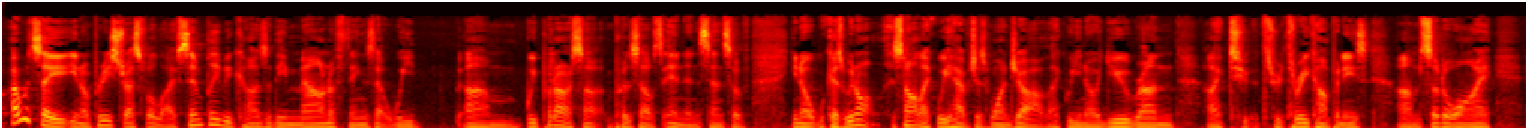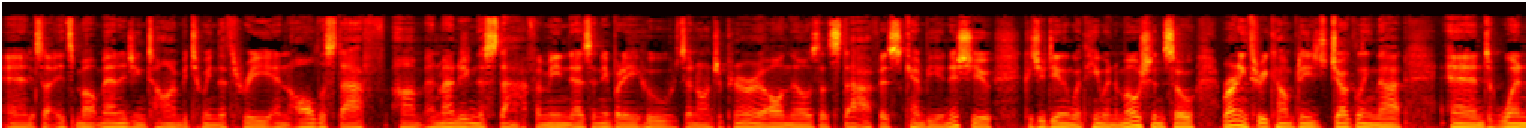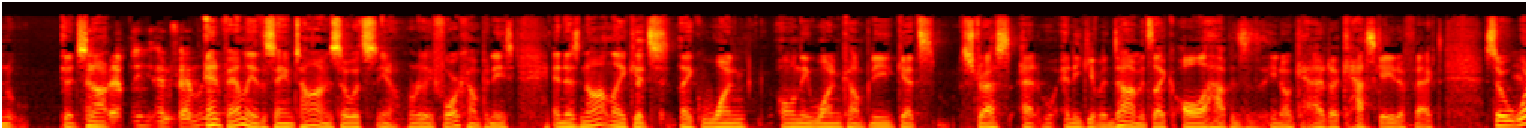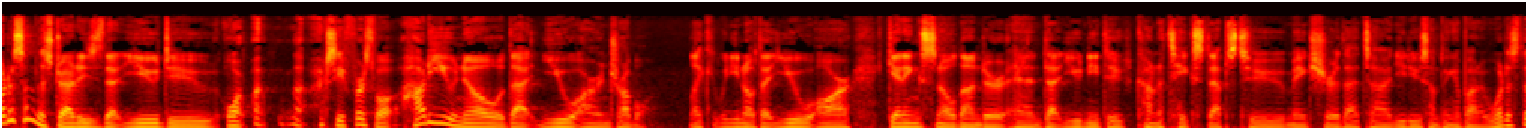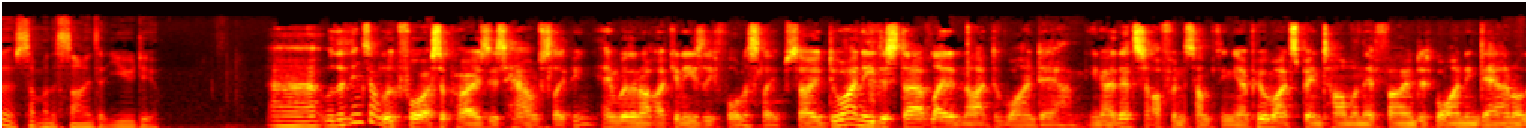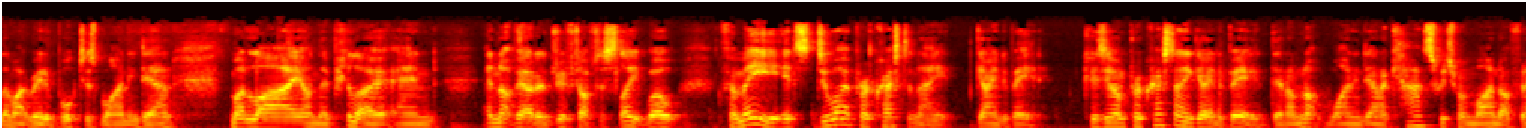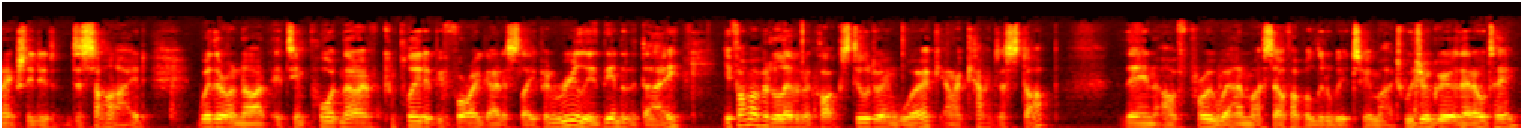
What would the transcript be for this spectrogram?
I would say, you know, pretty stressful life simply because of the amount of things that we um, we put ourselves put ourselves in in the sense of you know because we don't it's not like we have just one job. Like you know you run like two through three companies um, so do I. And yep. uh, it's about managing time between the three and all the staff um, and managing the staff. I mean as anybody who's an entrepreneur all knows that staff is can be an issue because you're dealing with human emotions. So running three companies juggling that and when it's and not family and family and family at the same time. So it's you know really four companies, and it's not like it's like one only one company gets stress at any given time. It's like all happens you know at a cascade effect. So what are some of the strategies that you do, or uh, actually, first of all, how do you know that you are in trouble? Like you know that you are getting snowed under, and that you need to kind of take steps to make sure that uh, you do something about it. What is the some of the signs that you do? Uh, well, the things I look for, I suppose, is how I'm sleeping and whether or not I can easily fall asleep. So, do I need to stay up late at night to wind down? You know, that's often something. You know, people might spend time on their phone just winding down, or they might read a book just winding down. Might lie on their pillow and and not be able to drift off to sleep. Well, for me, it's do I procrastinate going to bed? Because if I'm procrastinating going to bed, then I'm not winding down. I can't switch my mind off and actually decide whether or not it's important that I complete it before I go to sleep. And really, at the end of the day, if I'm up at 11 o'clock still doing work and I can't just stop, then I've probably wound myself up a little bit too much. Would you agree with that, LT?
